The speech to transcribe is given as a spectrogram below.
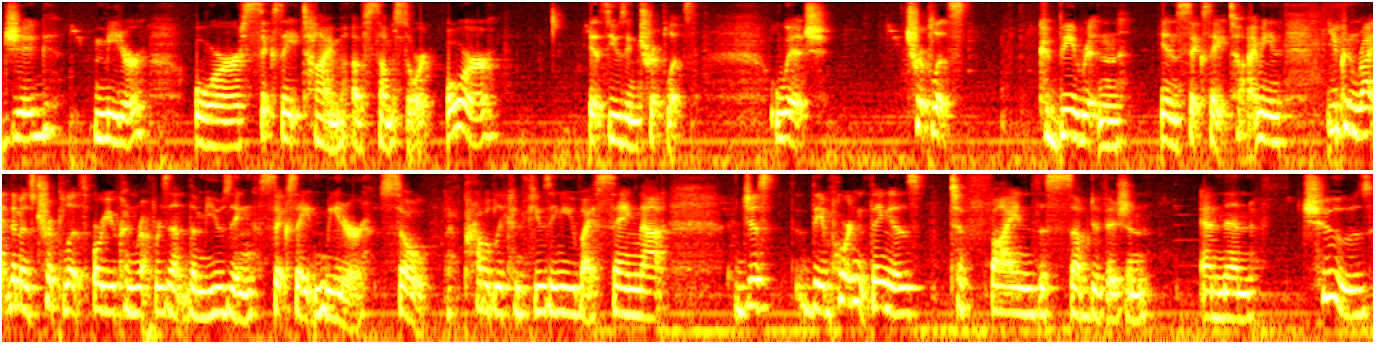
jig meter or 6/8 time of some sort or it's using triplets, which triplets could be written in 6 8 time. I mean, you can write them as triplets or you can represent them using 6 8 meter. So, probably confusing you by saying that. Just the important thing is to find the subdivision and then choose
